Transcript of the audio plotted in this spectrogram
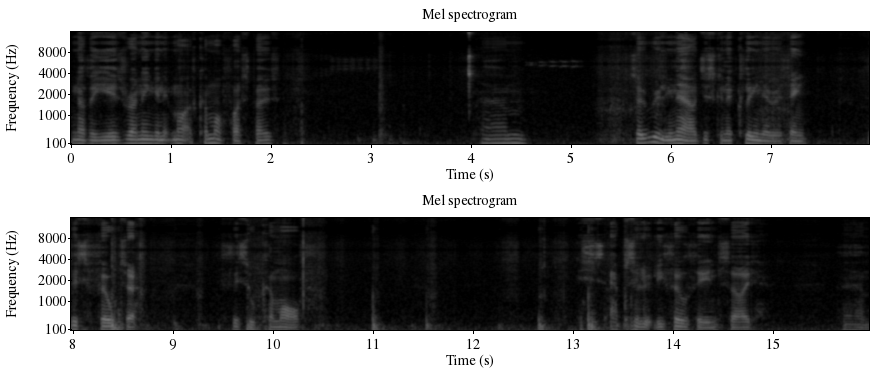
another year's running and it might have come off I suppose. Um, so really now just going to clean everything. This filter if this will come off this is absolutely filthy inside. Um,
